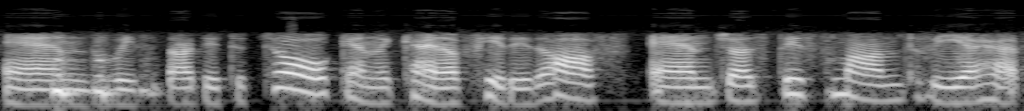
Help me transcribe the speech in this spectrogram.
and we started to talk and we kind of hit it off. And just this month we have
